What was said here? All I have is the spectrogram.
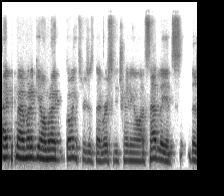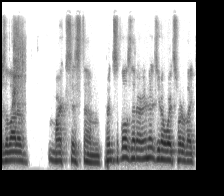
I, when I, you know when I going through just diversity training a lot. Sadly, it's there's a lot of Marxist um, principles that are in it. You know, where it's sort of like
